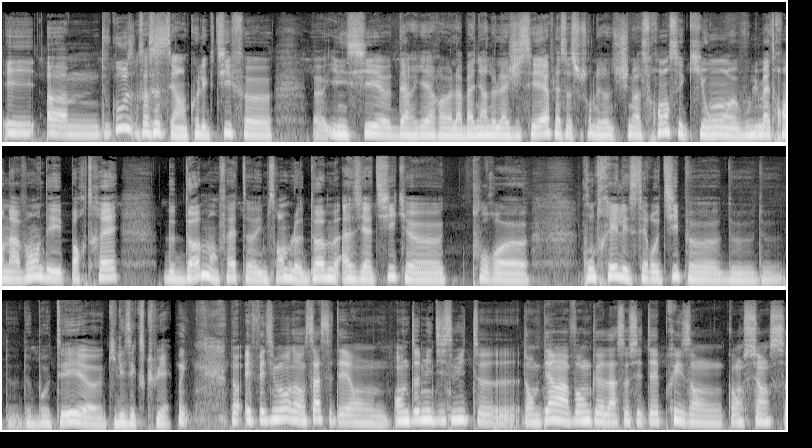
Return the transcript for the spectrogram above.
Et du coup. Ça, c'était un collectif. initié derrière la bannière de la JCF, l'Association des jeunes chinois de France, et qui ont voulu mettre en avant des portraits d'hommes, en fait, il me semble, d'hommes asiatiques euh, pour euh, contrer les stéréotypes euh, de, beauté qui les excluaient. Oui, donc effectivement, donc ça c'était en, en, 2018, donc bien avant que la société prise en conscience,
